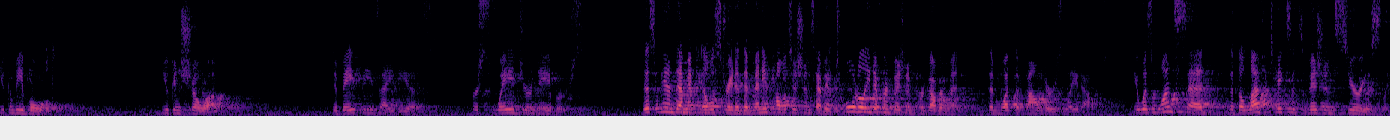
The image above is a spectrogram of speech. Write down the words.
You can be bold. You can show up. Debate these ideas. Persuade your neighbors. This pandemic illustrated that many politicians have a totally different vision for government than what the founders laid out. It was once said that the left takes its vision seriously,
